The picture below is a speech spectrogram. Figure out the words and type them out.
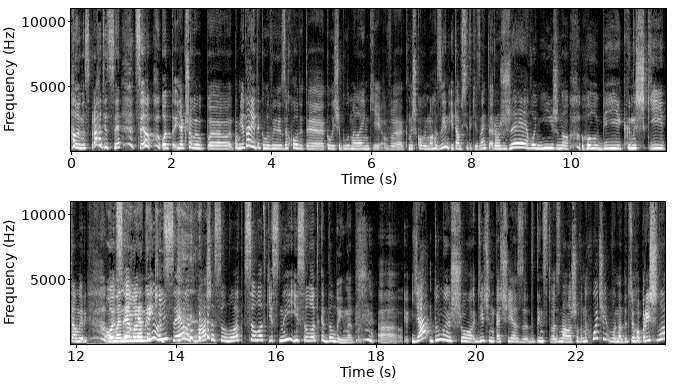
Але насправді це, це от якщо ви е, пам'ятаєте, коли ви заходите, коли ще були маленькі, в книжковий магазин, і там всі такі, знаєте, рожево, ніжно, голубі, книжки. там У оце мене вони, оце от ваша солод, солодкі сни і солодка долина. А, Я думаю, що дівчинка ще з дитинства знала, що вона хоче, вона до цього прийшла,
